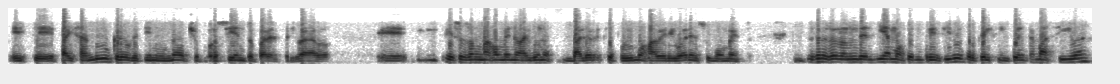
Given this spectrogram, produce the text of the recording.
Este, Paysandú creo que tiene un 8% para el privado. Eh, esos son más o menos algunos valores que pudimos averiguar en su momento. Entonces nosotros no entendíamos en un principio porque el 50 masiva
